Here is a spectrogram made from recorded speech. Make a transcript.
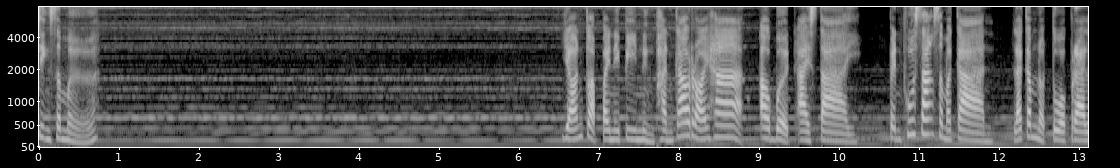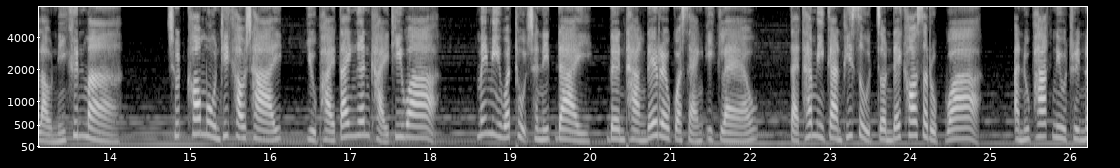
จริงเสมอย้อนกลับไปในปี 1905 อัลเบิร์ต ไอน์สไตน์ เป็นผู้สร้างสมการ และกำหนดตัวแปรเหล่านี้ขึ้นมา ชุดข้อมูลที่เขาใช้ อยู่ภายใต้เงื่อนไขที่ว่า ไม่มีวัตถุชนิดใด เดินทางได้เร็วกว่าแสงอีกแล้ว แต่ถ้ามีการพิสูจน์จนได้ข้อสรุปว่า อนุภาคนิวทริโน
